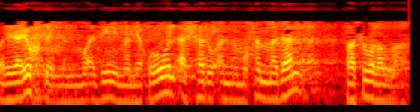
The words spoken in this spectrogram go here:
ولذا يخطئ من المؤذنين من يقول أشهد أن محمدا رسول الله.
